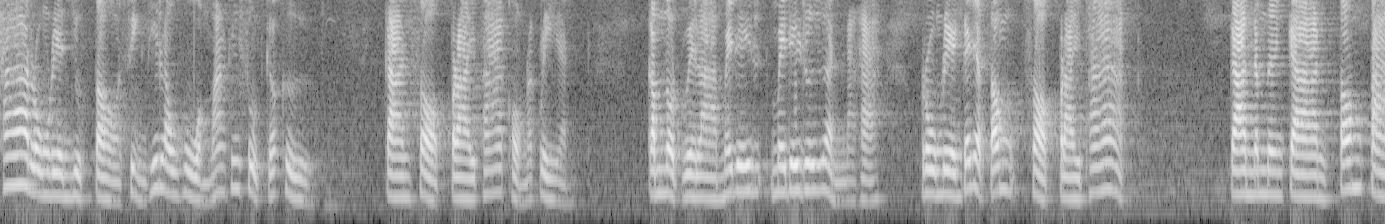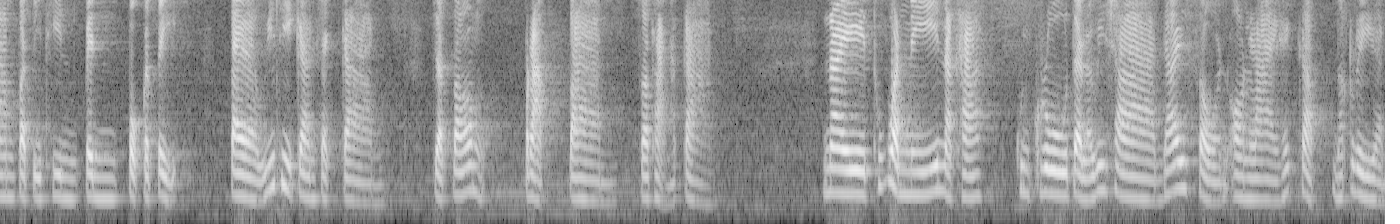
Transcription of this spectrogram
ถ้าโรงเรียนหยุดต่อสิ่งที่เราห่วงมากที่สุดก็คือ การสอบปลายภาคของนักเรียน กำหนดเวลาไม่ได้ไม่ได้เลื่อนนะคะ โรงเรียนก็จะต้องสอบปลายภาค การดำเนินการต้องตามปฏิทินเป็นปกติ แต่วิธีการจัดการ จะต้องปรับตามสถานการณ์ ในทุกวันนี้นะคะ คุณครูแต่ละวิชาได้สอนออนไลน์ให้กับนักเรียน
